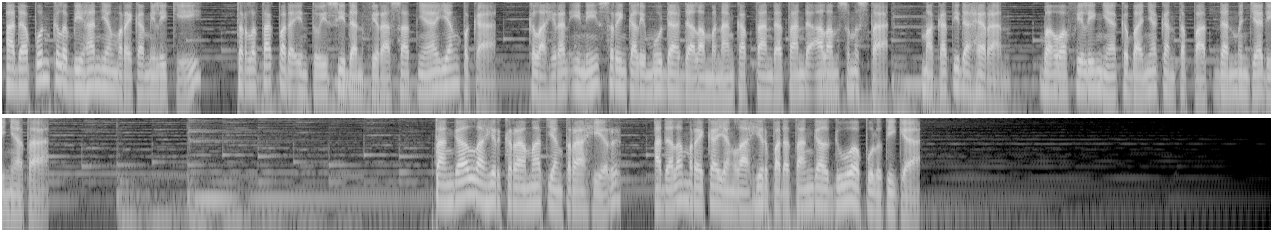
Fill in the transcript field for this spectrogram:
Adapun kelebihan yang mereka miliki, terletak pada intuisi dan firasatnya yang peka. Kelahiran ini sering kali mudah dalam menangkap tanda-tanda alam semesta, maka tidak heran, bahwa feelingnya kebanyakan tepat dan menjadi nyata. Tanggal lahir keramat yang terakhir, adalah mereka yang lahir pada tanggal 23.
